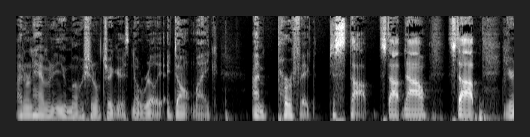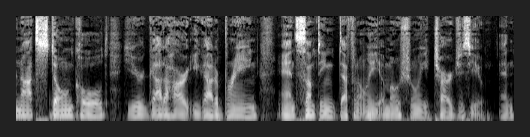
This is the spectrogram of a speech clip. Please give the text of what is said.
I don't have any emotional triggers. No, really, I don't, Mike. I'm perfect. Just stop. Stop now. Stop. You're not stone cold. You got a heart, you got a brain, and something definitely emotionally charges you. And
